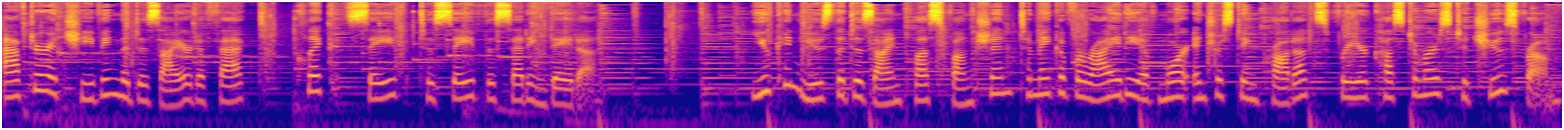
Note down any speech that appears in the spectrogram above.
After achieving the desired effect, click Save to save the setting data. You can use the Design Plus function to make a variety of more interesting products for your customers to choose from.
